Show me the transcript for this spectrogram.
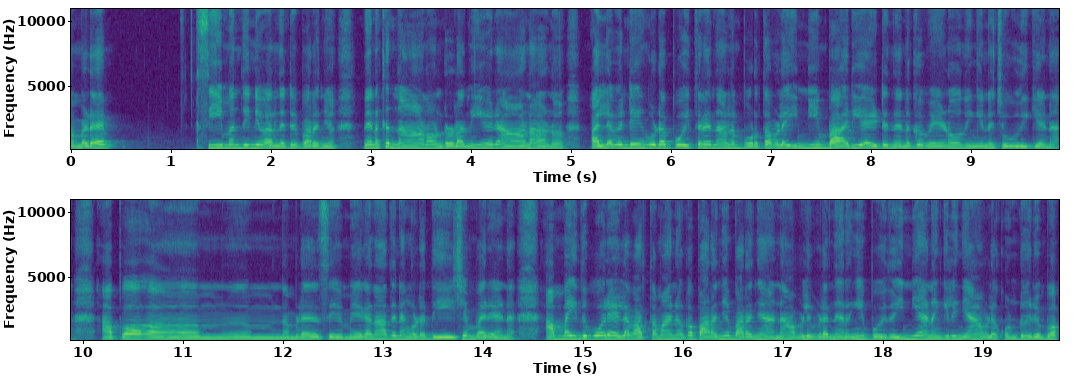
നമ്മുടെ സീമന്തിനി വന്നിട്ട് പറഞ്ഞു നിനക്ക് നാണം ഉണ്ടോടാ നീ ഒരു ആണാണോ? വല്ലവന്റെയും കൂടെ പോയി ഇത്രയും നാളും പുറത്ത് അവളെ ഇനിയും ഭാര്യയായിട്ട് നിനക്ക് വേണോന്ന് ഇങ്ങനെ ചോദിക്കുകയാണ് അപ്പോൾ നമ്മുടെ മേഘനാഥൻ അങ്ങോട്ട് ദേഷ്യം വരെയാണ് അമ്മ ഇതുപോലെയുള്ള വർത്തമാനമൊക്കെ പറഞ്ഞ് പറഞ്ഞാണ് അവൾ ഇവിടെ നിന്ന് ഇറങ്ങിപ്പോയത് ഇനിയാണെങ്കിൽ ഞാൻ അവളെ കൊണ്ടുവരുമ്പോൾ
